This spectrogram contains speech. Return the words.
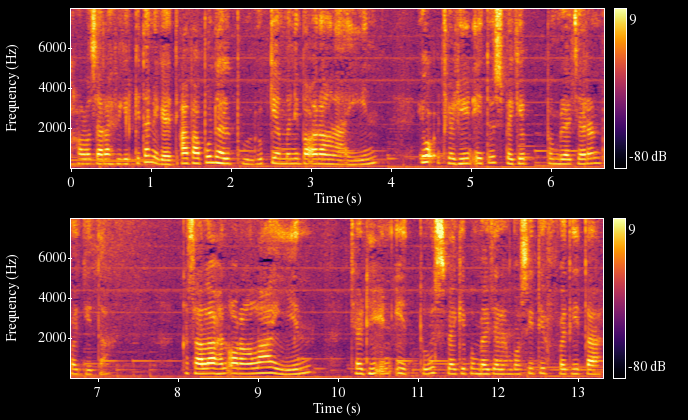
Kalau cara pikir kita negatif apa pun hal buruk yang menimpa orang lain yuk jadiin itu sebagai pembelajaran buat kita. Kesalahan orang lain jadiin itu sebagai pembelajaran positif buat kita.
